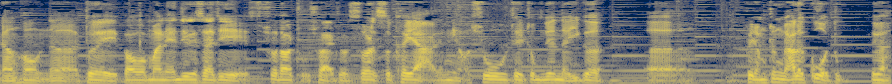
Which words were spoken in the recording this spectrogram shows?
然后呢，对，包括曼联这个赛季说到主帅，就是索尔斯克亚鸟叔这中间的一个呃非常挣扎的过渡，对吧？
